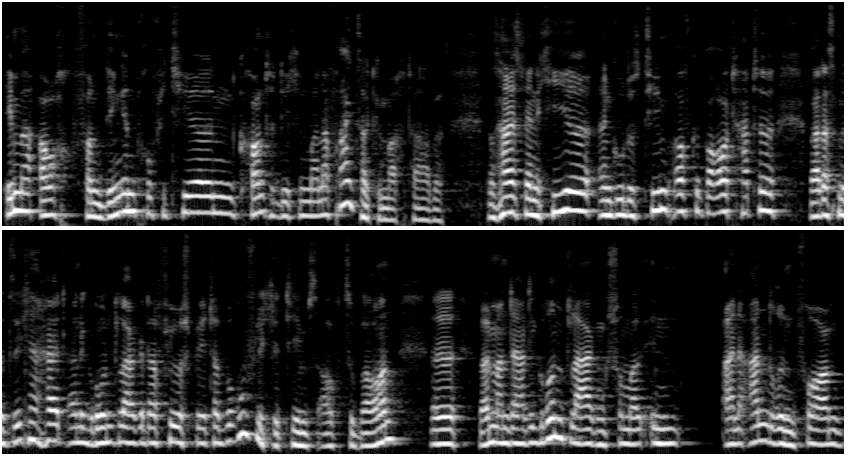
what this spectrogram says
immer auch von Dingen profitieren konnte, die ich in meiner Freizeit gemacht habe. Das heißt, wenn ich hier ein gutes Team aufgebaut hatte, war das mit Sicherheit eine Grundlage dafür, später berufliche Teams aufzubauen, äh, weil man da die Grundlagen schon mal in einer anderen Form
